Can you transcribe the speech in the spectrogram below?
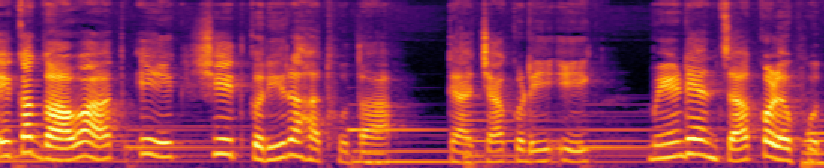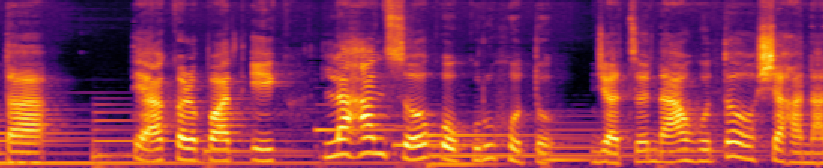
एका गावात एक शेतकरी राहत होता. त्याच्याकडे एक मेंढ्यांचा कळप होता. त्या कळपात एक लहानसं कोकरू होतं ज्याचं नाव होतं शहाणा.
